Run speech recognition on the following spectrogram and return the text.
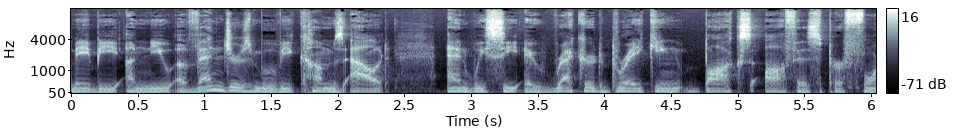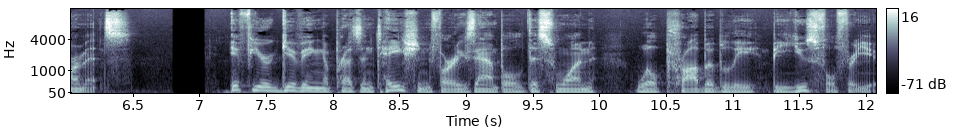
Maybe a new Avengers movie comes out and we see a record breaking box office performance. If you're giving a presentation, for example, this one will probably be useful for you.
